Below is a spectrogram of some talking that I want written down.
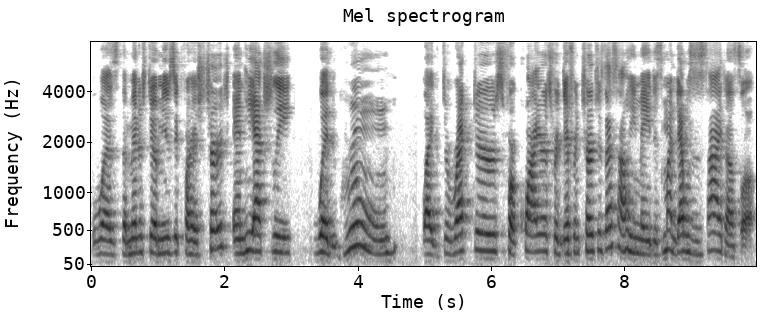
was the minister of music for his church and he actually would groom like directors for choirs for different churches. That's how he made his money. That was his side hustle.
